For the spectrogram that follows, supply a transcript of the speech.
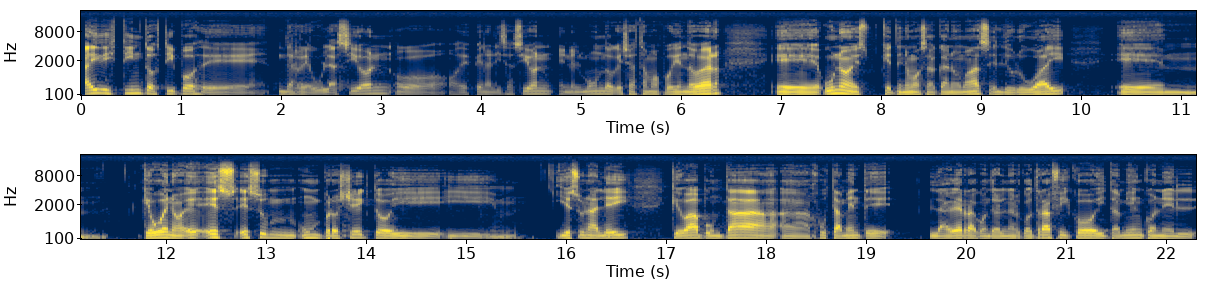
hay distintos tipos de, de regulación o, despenalización en el mundo que ya estamos pudiendo ver. Eh, uno es que tenemos acá nomás, el de Uruguay, eh, que bueno, e- es, es un, un proyecto y, y- y es una ley que va apuntada a justamente la guerra contra el narcotráfico y también con el,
